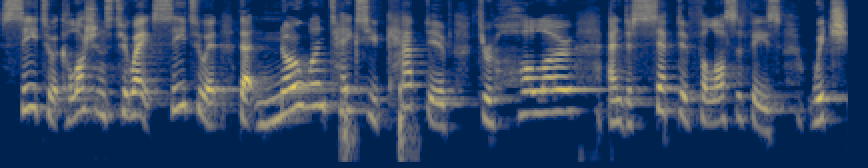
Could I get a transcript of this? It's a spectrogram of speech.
See to it, Colossians 2 8, see to it that no one takes you captive through hollow and deceptive philosophies, which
